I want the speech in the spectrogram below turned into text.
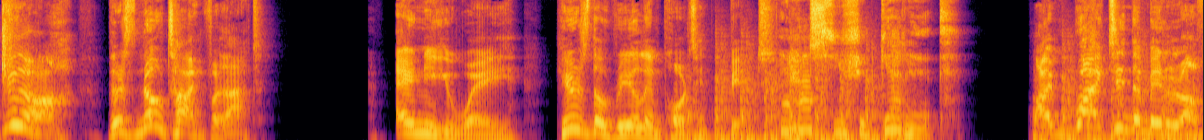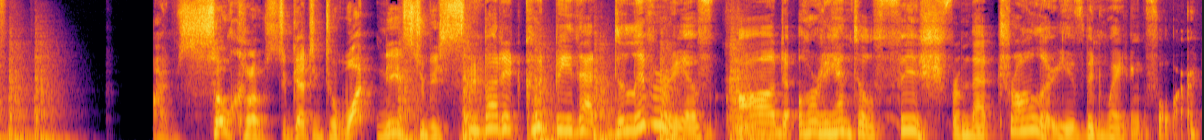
Gah! There's no time for that! Anyway, here's the real important bit. Perhaps you should get it. I'm right in the middle of. I'm so close to getting to what needs to be said. But it could be that delivery of odd oriental fish from that trawler you've been waiting for.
